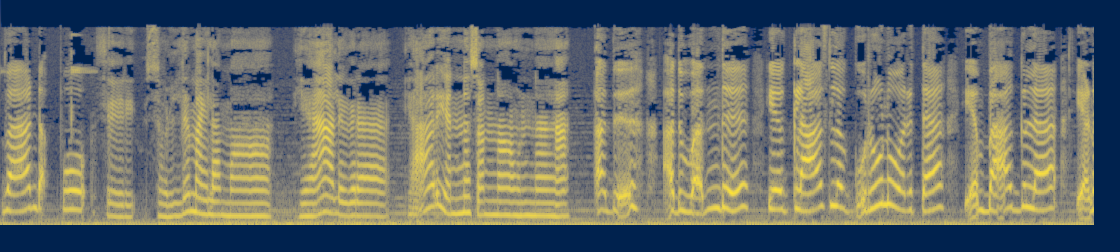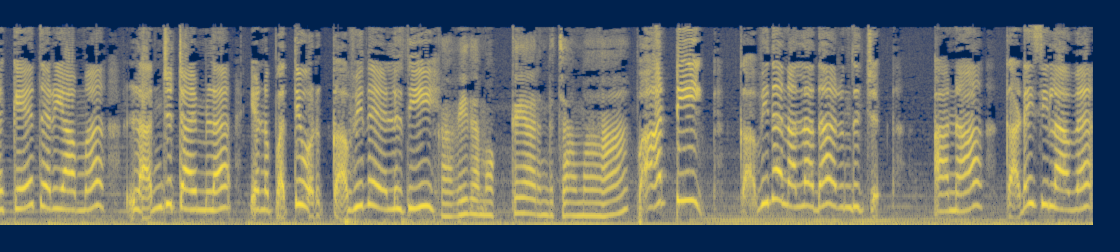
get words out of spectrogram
வேண்டாம் போ சரி சொல்லு மயிலம்மா. ஏன் அழுகுற? யாரு என்ன சொன்னா உன்ன? அது அது வந்து என் கிளாஸ்ல குருன்னு ஒருத்த என் பேக்ல எனக்கே தெரியாம லஞ்ச் டைம்ல என்னை பத்தி ஒரு கவிதை எழுதி. கவிதை மொக்கையா இருந்துச்சாமா? பாட்டி கவிதை நல்லாதான் இருந்துச்சு. ஆனா கடைசியில அவன்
